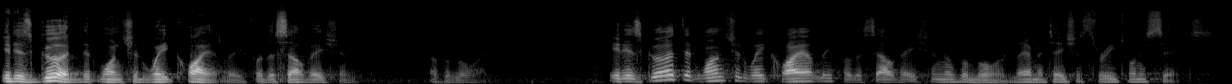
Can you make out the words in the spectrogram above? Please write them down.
It is good that one should wait quietly for the salvation of the Lord. It is good that one should wait quietly for the salvation of the Lord. Lamentations 3:26.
